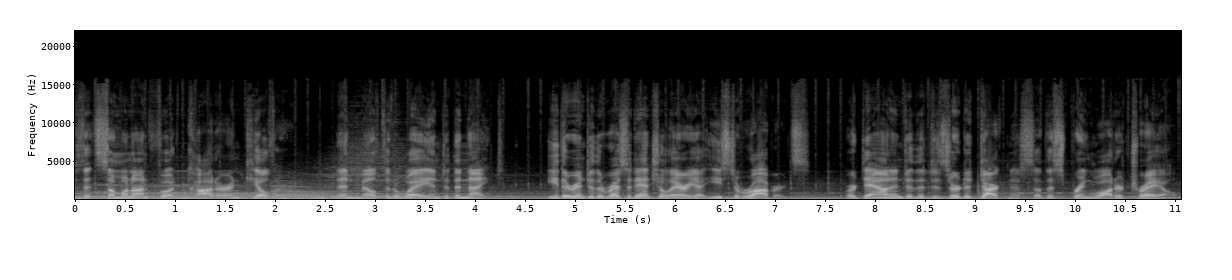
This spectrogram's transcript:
is that someone on foot caught her and killed her, then melted away into the night, either into the residential area east of Roberts or down into the deserted darkness of the Springwater Trail.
